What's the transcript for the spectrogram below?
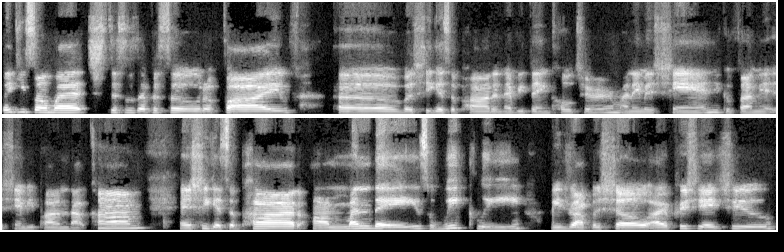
Thank you so much. This is episode five of She Gets It Pod and Everythang Culture. My name is Shan. You can find me at shanbypod.com. And She Gets It Pod on Mondays, weekly. We drop a show. I appreciate you.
